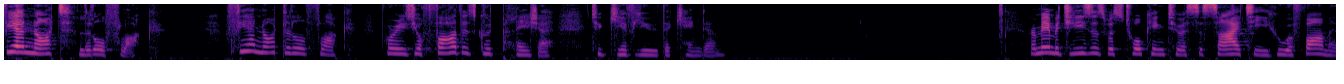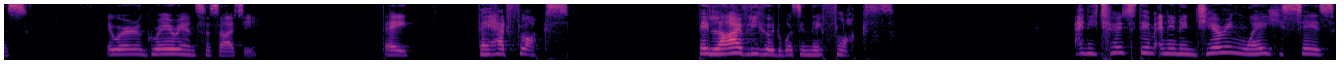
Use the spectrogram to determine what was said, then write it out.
Fear not, little flock. Fear not, little flock, for it is your Father's good pleasure to give you the kingdom. Remember, Jesus was talking to a society who were farmers. They were an agrarian society. They, they had flocks. Their livelihood was in their flocks. And he turns to them, and in an endearing way, he says,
